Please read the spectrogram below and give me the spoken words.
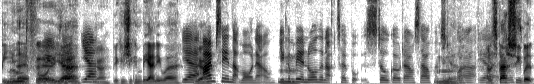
be Move there for there, it. yeah. Yeah. Yeah. because you can be anywhere. Yeah, Yeah. I'm seeing that more now. You can be mm. a northern actor, but still go down south and mm. stuff Yeah. like that. Yeah, and especially with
